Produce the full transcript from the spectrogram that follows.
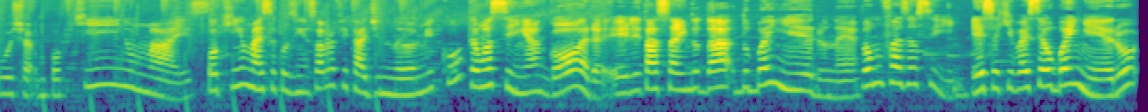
puxa um pouquinho mais. Um pouquinho mais essa cozinha só pra ficar dinâmico. Então, assim, agora ele tá saindo da, do banheiro, né? Vamos fazer o seguinte. Esse aqui vai ser o banheiro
